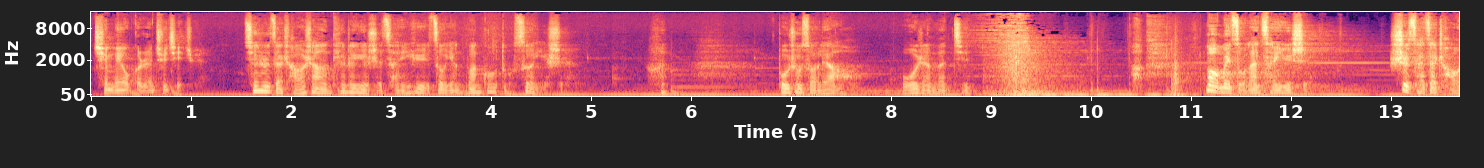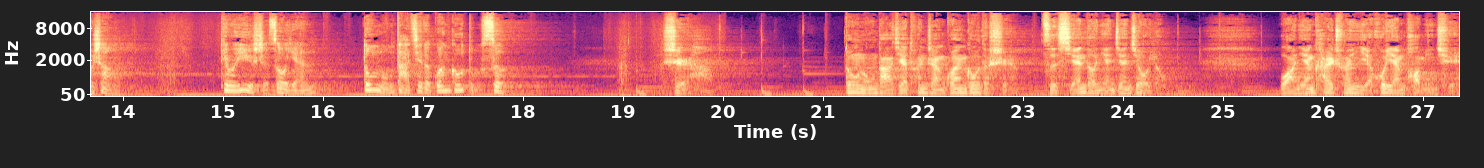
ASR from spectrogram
竟没有个人去解决。今日在朝上听着御史岑玉奏言关沟堵塞一事，哼。不出所料，无人问津。冒昧阻拦岑御史，适才在朝上听闻御史奏言，东龙大街的关沟堵塞。是啊，东龙大街吞占关沟的事，自贤德年间就有。往年开春也会淹炮民区，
